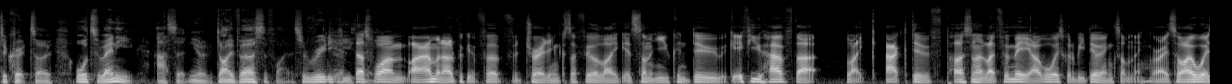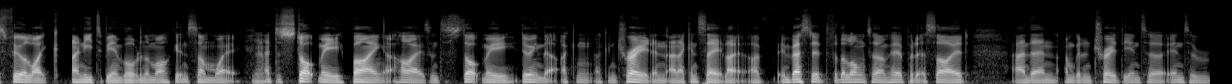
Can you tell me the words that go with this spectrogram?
to crypto or to any asset. You know, diversify. It's a really Yeah, key that's thing. why I'm I am an advocate for, for trading because I feel like it's something you can do if you have that like active person like for me I've always got to be doing something right? So I always feel like I need to be involved in the market in some way. Yeah. and to stop me buying at highs and to stop me doing that I can I can trade. And, and I can say like I've invested for the long term here put it aside and then I'm going to trade the inter inter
